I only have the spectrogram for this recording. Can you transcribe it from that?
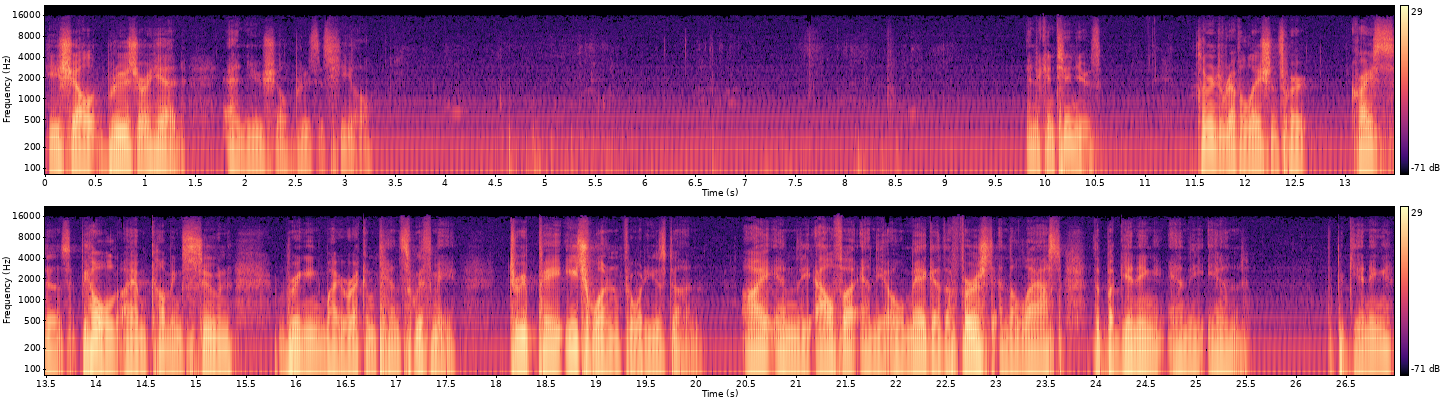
He shall bruise your head, and you shall bruise his heel. And it continues, clear into Revelations, where Christ says, Behold, I am coming soon, bringing my recompense with me to repay each one for what he has done. I am the Alpha and the Omega, the first and the last, the beginning and the end. The beginning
